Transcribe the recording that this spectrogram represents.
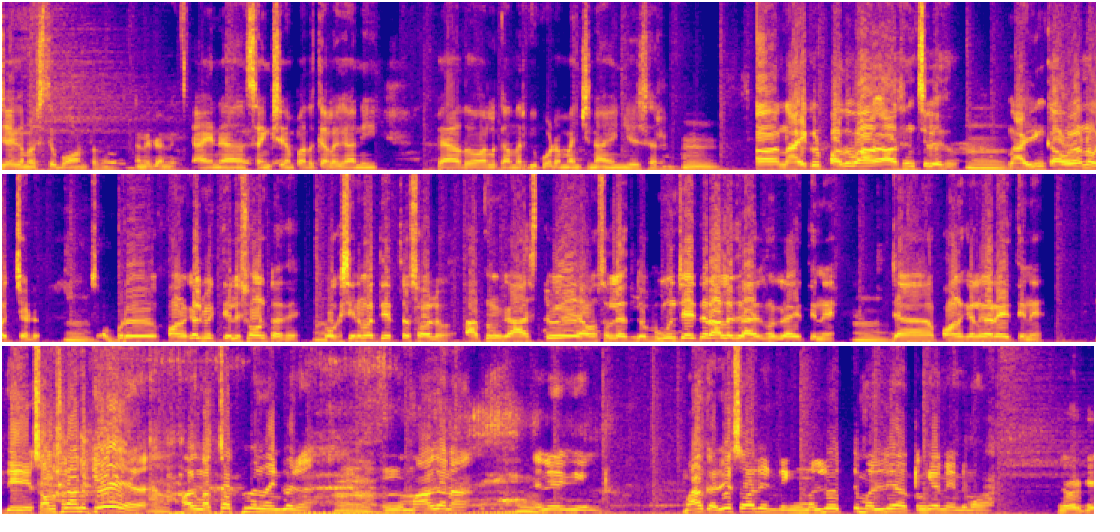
జగన్ వస్తే బాగుంటుంది. ఎందుకని? ఆయన సంక్షేమ పథకాలు కానీ పేదవాళ్ళకి అందరికీ కూడా మంచి న్యాయం చేశారండి ఆ నాయకుడు పదవి ఆశించలేదు. ఉమ్, నాయకుని కావాలని వచ్చాడు. ఇప్పుడు పవన్ కళ్యాణ్ మీకు తెలిసి ఉంటది. ఒక సినిమా తీస్తే చాలు. అతనికి ఆస్తి అవసరం లేదు. డబ్బు గురించి అయితే రాలేదు. రాజమౌళి గారు అయితేనే. పవన్ కళ్యాణ్ గారు అయితేనే. ఇది సంవత్సరానికి మాకు లక్ష వస్తుంది మా మాగాన. మాకు అదే చాలు అండి ఇంక మళ్ళీ వస్తే మళ్ళీ అతనికేనండి మా ఎవరికి?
